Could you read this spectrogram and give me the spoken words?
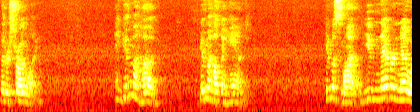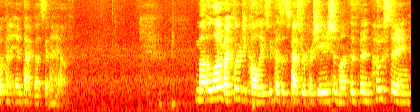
that are struggling and give them a hug. Give them a helping hand. Give them a smile. You never know what kind of impact that's going to have. My, a lot of my clergy colleagues, because it's Pastor Appreciation Month, have been posting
